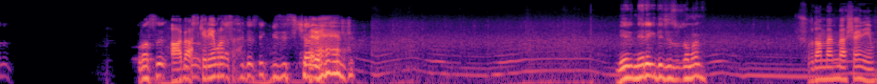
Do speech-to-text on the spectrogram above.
Aslanım. Burası... Abi, askeriye burası. ateş edersek bizi siker. Evet. Nere- nereye gideceğiz o zaman? Şuradan ben bir aşağı ineyim.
